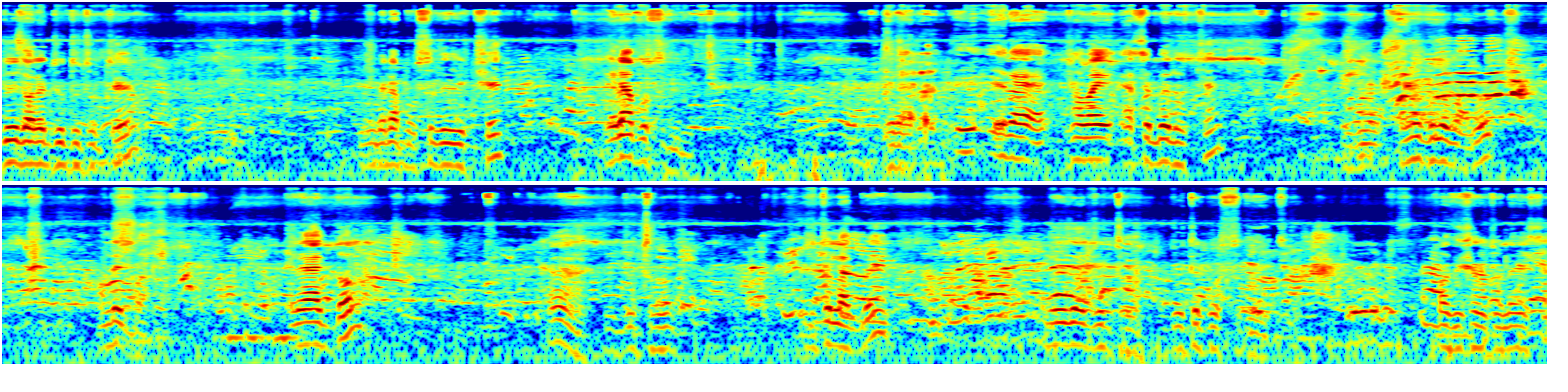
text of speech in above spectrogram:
দুই দলের যুদ্ধ চলছে। এরা প্রস্তুতি দিচ্ছে এরা প্রস্তুতি দিচ্ছে এরা এরা সবাই অ্যাসেম্বল হচ্ছে। অনেকগুলো বানর অনেক বানর এরা একদল হ্যাঁ যুদ্ধ যুদ্ধ লাগবে। নিজেদের যুদ্ধ যুদ্ধের প্রস্তুতি হচ্ছে। পাকিস্তানে চলে এসেছে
